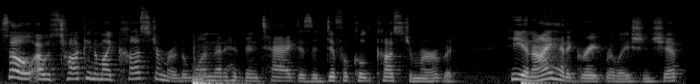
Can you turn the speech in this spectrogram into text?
So I was talking to my customer, the one that had been tagged as a difficult customer, but he and I had a great relationship.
